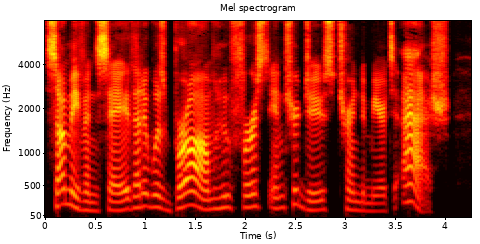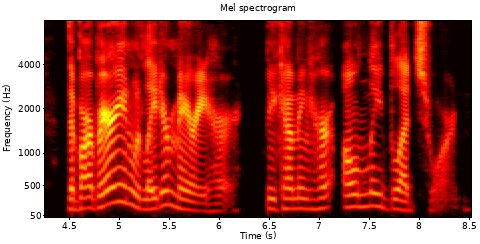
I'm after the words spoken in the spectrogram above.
Some even say that it was Braum who first introduced Tryndamere to Ash. The barbarian would later marry her, becoming her only bloodsworn.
